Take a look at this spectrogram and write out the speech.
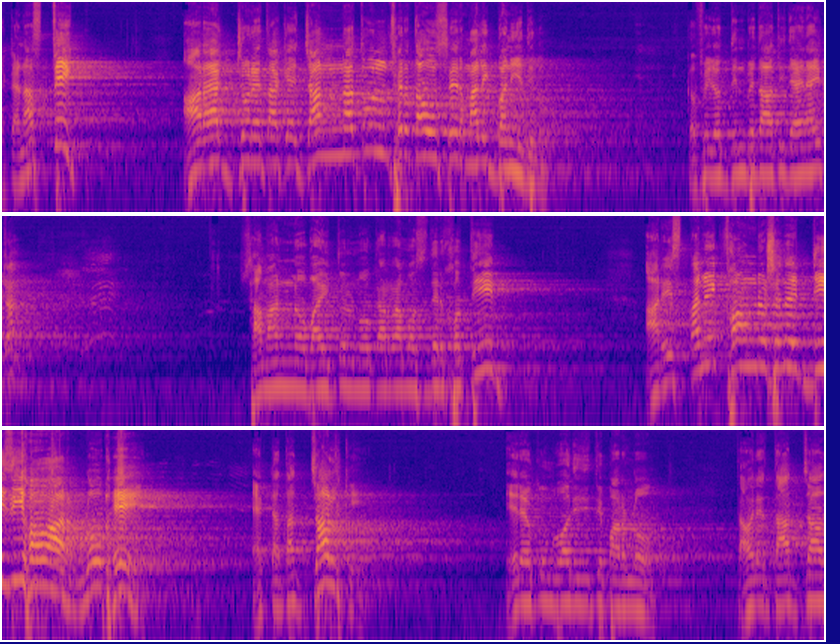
একটা নাস্তিক। আর একজনে তাকে জান্নাতুল ফেরদাউসের মালিক বানিয়ে দিল। কফিরুদ্দিন বেদাতি দেয় না এটা? সামান্য বাইতুল মোকাররা মসজিদের খতিব আর ইসলামিক ফাউন্ডেশনের ডিজি হওয়ার লোভে একটা দাজ্জালকে এরকম বদি দিতে পারল তাহলে দাজ্জাল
